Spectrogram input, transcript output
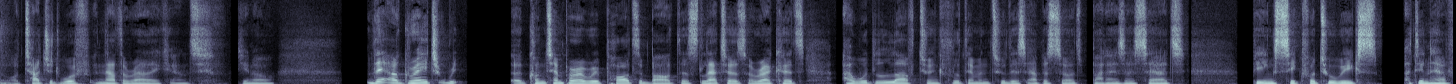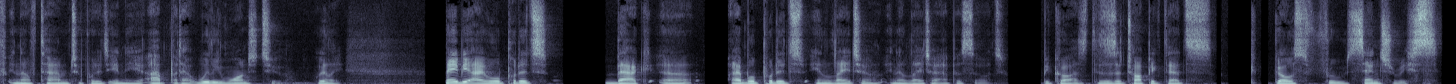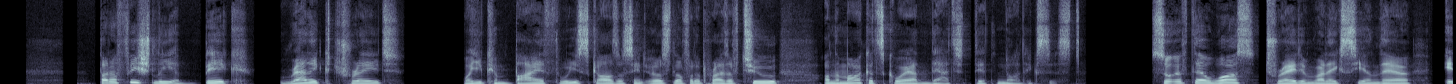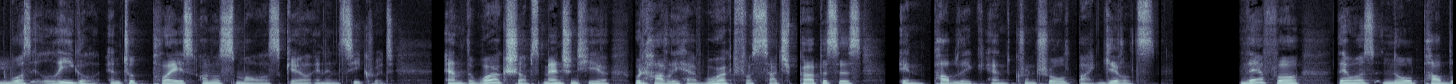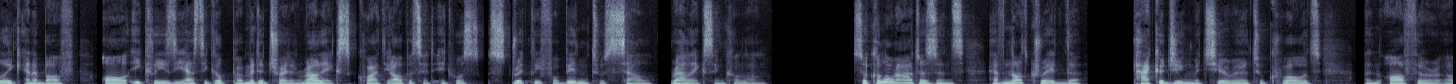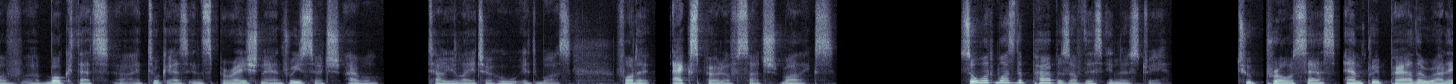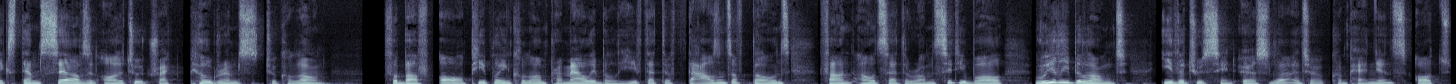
or touch it with another relic. And, you know, there are great re- uh, contemporary reports about this, letters or records. I would love to include them into this episode, but as I said, being sick for two weeks, I didn't have enough time to put it in here. Uh, but I really want to, really. Maybe I will put it back. Uh, I will put it in later in a later episode because this is a topic that goes through centuries. But officially, a big relic trade where you can buy three skulls of St. Ursula for the price of two on the market square, that did not exist. So, if there was trade in relics here and there, it was illegal and took place on a smaller scale and in secret. And the workshops mentioned here would hardly have worked for such purposes in public and controlled by guilds. Therefore, there was no public and above all ecclesiastical permitted trade in relics. Quite the opposite, it was strictly forbidden to sell relics in Cologne. So Cologne artisans have not created the packaging material to quote an author of a book that I took as inspiration and research. I will tell you later who it was for the expert of such relics. So, what was the purpose of this industry? to process and prepare the relics themselves in order to attract pilgrims to Cologne. Above all, people in Cologne primarily believed that the thousands of bones found outside the Roman city wall really belonged either to Saint Ursula and her companions, or, to,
